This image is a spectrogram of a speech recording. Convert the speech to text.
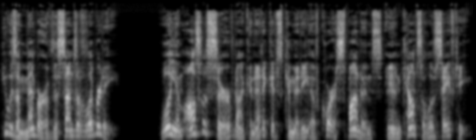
he was a member of the Sons of Liberty. William also served on Connecticut's Committee of Correspondence and Council of Safety.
